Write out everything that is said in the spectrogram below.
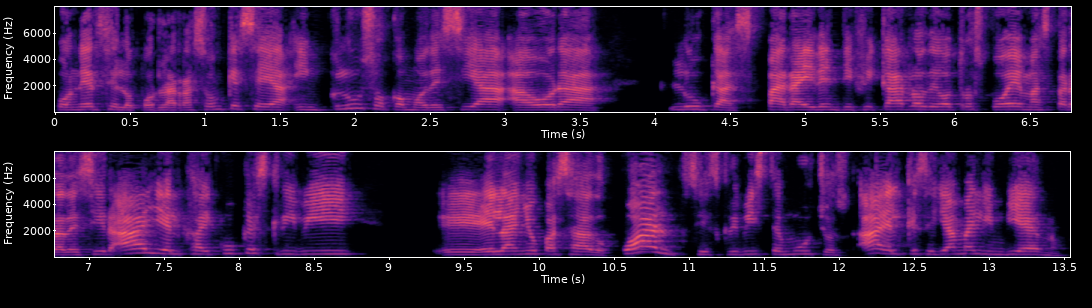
ponérselo por la razón que sea, incluso como decía ahora Lucas, para identificarlo de otros poemas, para decir, ay, el haiku que escribí eh, el año pasado, ¿cuál? Si escribiste muchos, ah, el que se llama El invierno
